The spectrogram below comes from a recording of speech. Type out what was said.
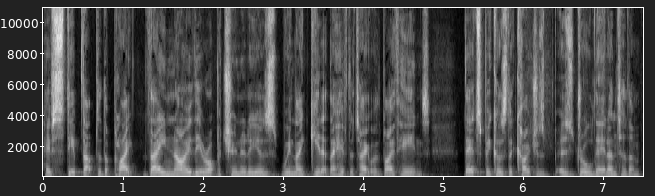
have stepped up to the plate. They know their opportunity is when they get it, they have to take it with both hands. That's because the coach has, has drilled that into them.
